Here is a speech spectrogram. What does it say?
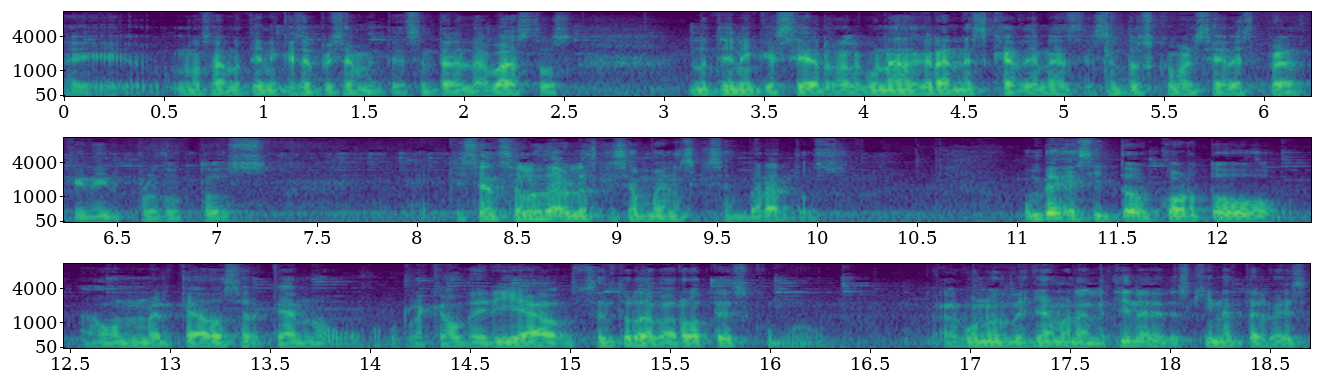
eh, sea, no tiene que ser precisamente central de abastos, no tienen que ser algunas grandes cadenas de centros comerciales para adquirir productos eh, que sean saludables, que sean buenos, que sean baratos. Un viajecito corto a un mercado cercano, recaudería o centro de abarrotes, como algunos le llaman a la tienda de la esquina tal vez,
